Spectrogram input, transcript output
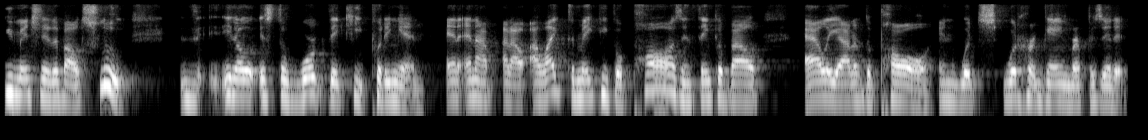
you mentioned it about Sloot you know, it's the work they keep putting in. And, and, I, and I, I like to make people pause and think about Allie out of DePaul and which what her game represented.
